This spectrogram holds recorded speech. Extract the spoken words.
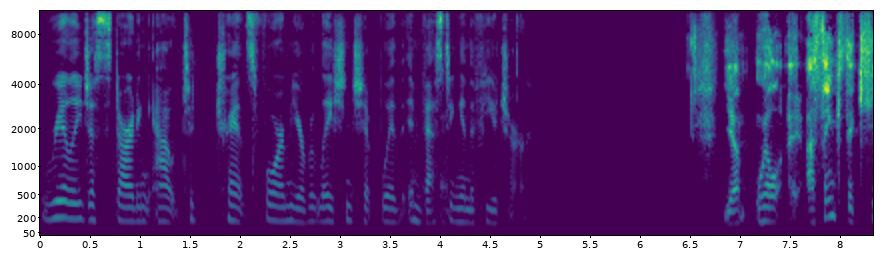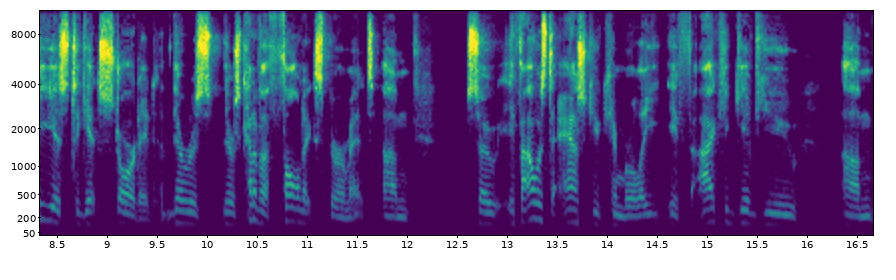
really just starting out to transform your relationship with investing in the future? Yeah, well, I think the key is to get started. There was there's kind of a thought experiment. Um, so if I was to ask you, Kimberly, if I could give you um,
